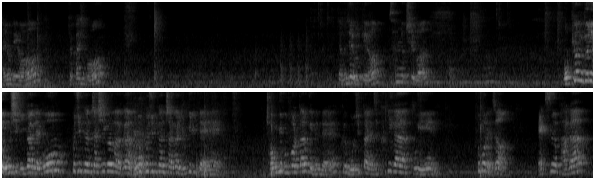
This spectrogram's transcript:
자, 요 내용 기억하시고 자, 문제를 볼게요. 367번. 모평균이 52가 되고 표준편차 시그마가 모표준편차가 6일 때 정규 분포를 따르고 있는데 그 모집단에서 크기가 9인 표본에서 x 바가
